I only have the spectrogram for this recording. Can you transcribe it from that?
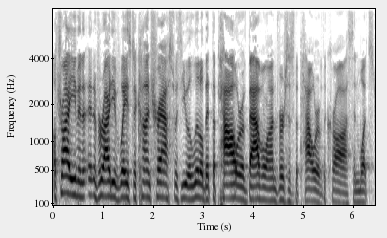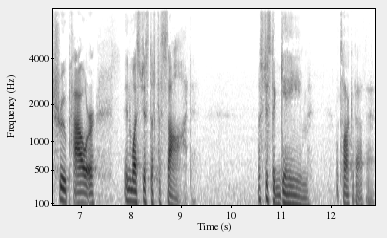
I'll try even in a variety of ways to contrast with you a little bit the power of Babylon versus the power of the cross and what's true power and what's just a facade. What's just a game. We'll talk about that.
